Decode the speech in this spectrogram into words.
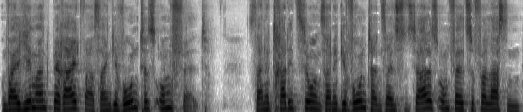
Und weil jemand bereit war, sein gewohntes Umfeld, seine Tradition, seine Gewohnheit, sein soziales Umfeld zu verlassen,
